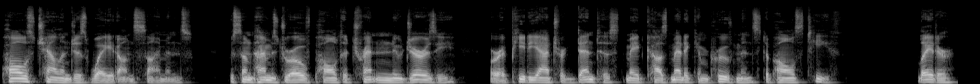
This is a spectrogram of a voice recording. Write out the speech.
Paul's challenges weighed on Simons, who sometimes drove Paul to Trenton, New Jersey, where a pediatric dentist made cosmetic improvements to Paul's teeth. Later,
